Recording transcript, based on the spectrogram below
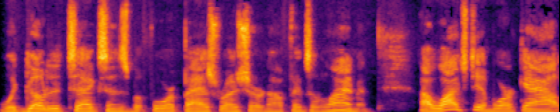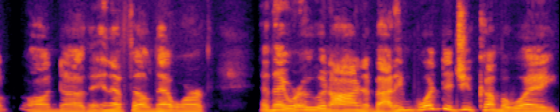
would go to the Texans before a pass rusher or an offensive lineman. I watched him work out on uh, the NFL Network and they were oohing and ahhing about him. What did you come away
